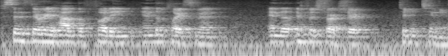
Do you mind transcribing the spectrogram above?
Since they already have the footing and the placement and the infrastructure to continue.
